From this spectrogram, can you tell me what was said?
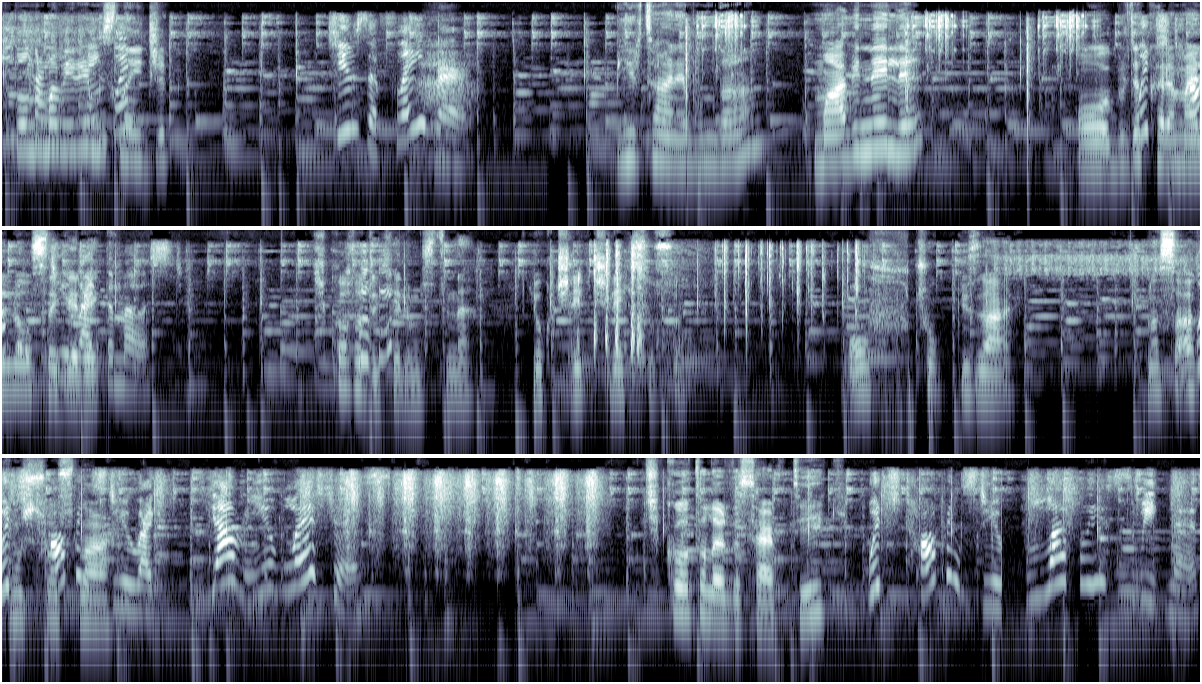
fluffy dondurma tiny verir misin penguin? Ayıcık? Choose a flavor. Bir tane bundan. Mavi neli? O öbürü de Which karamelli toppings olsa do you gerek. like the most? Çikolata dökelim üstüne. Yok çilek çilek sosu. Of çok güzel. Nasıl akmış Which soslar. do you like? Çikolataları da serptik. Which toppings do you lovely sweetness?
